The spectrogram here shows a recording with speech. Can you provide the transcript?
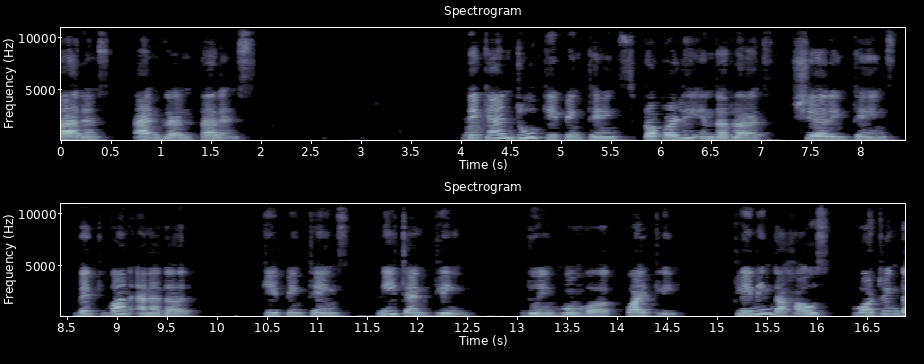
parents and grandparents they can do keeping things properly in the racks sharing things with one another keeping things neat and clean doing homework quietly cleaning the house watering the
